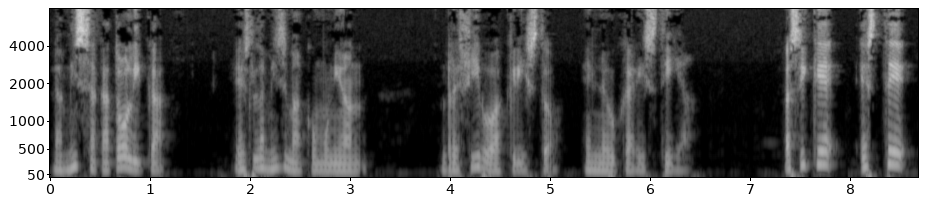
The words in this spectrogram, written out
la misa católica, es la misma comunión. Recibo a Cristo en la Eucaristía. Así que este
